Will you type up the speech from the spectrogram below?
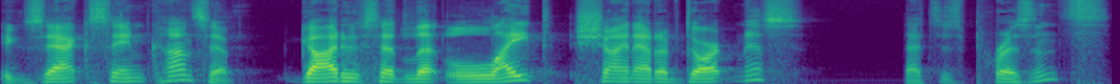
exact same concept. God who said, Let light shine out of darkness, that's his presence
